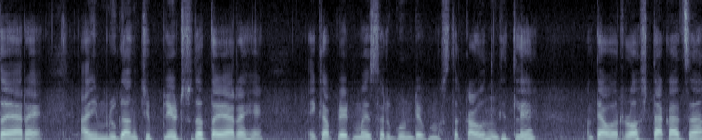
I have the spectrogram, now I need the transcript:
तयार आहे. आणि मृगांची प्लेटसुद्धा तयार आहे. एका प्लेटमध्ये सरगुंडे मस्त काढून घेतले. आणि त्यावर रस टाकायचा.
